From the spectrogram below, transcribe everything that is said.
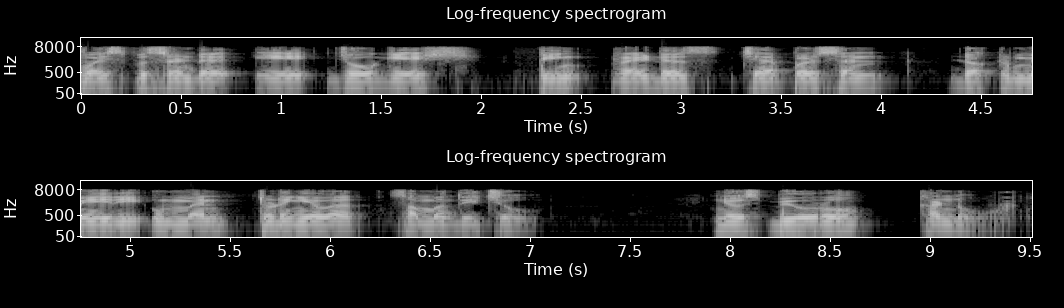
vice president A ജോഗേഷ് pink riders chairperson doctor Mary Oommen തുടങ്ങിയവർ സംബന്ധിച്ചു. News bureau Kannur.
